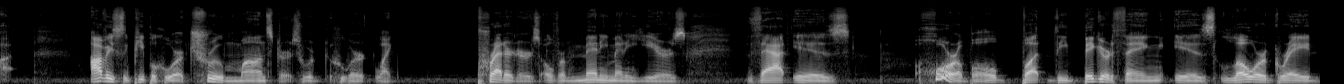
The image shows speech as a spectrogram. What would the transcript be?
uh, obviously people who are true monsters, who are who are like predators over many many years, that is horrible. But the bigger thing is lower grade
